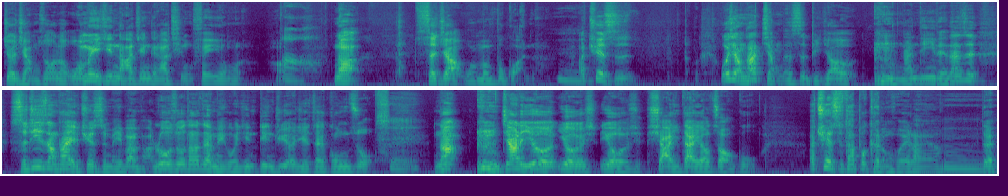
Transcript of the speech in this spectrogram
就讲说了，我们已经拿钱给他请菲佣了啊，那剩下我们不管了啊，确实。我想他讲的是比较 难听一点，但是实际上他也确实没办法。如果说他在美国已经定居，而且在工作，是那 家里又有又有又有下一代要照顾，啊，确实他不可能回来啊。嗯，对。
